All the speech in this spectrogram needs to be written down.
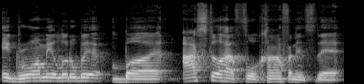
it grew on me a little bit, but I still have full confidence that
